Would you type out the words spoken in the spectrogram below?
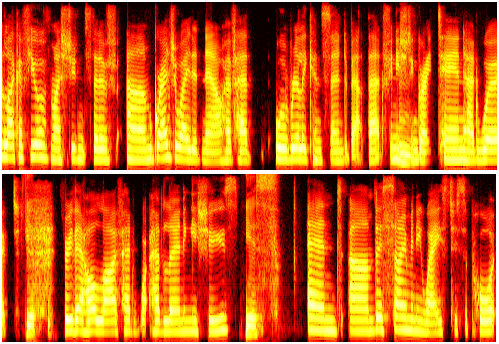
like a few of my students that have um, graduated now have had were really concerned about that. Finished mm. in grade ten, had worked yep. through their whole life, had had learning issues. Yes, and um, there's so many ways to support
